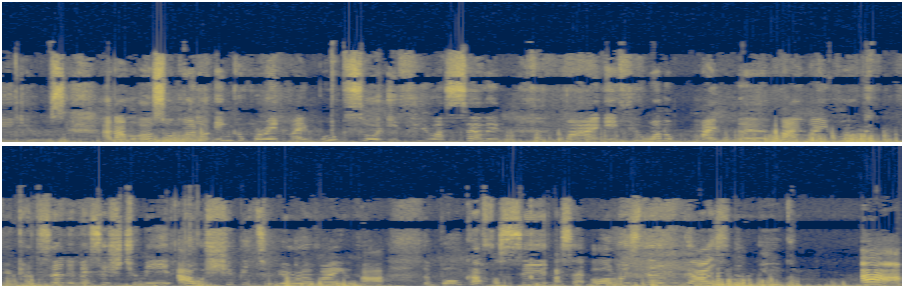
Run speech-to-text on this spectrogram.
videos. And i'm also going to incorporate my book. So if you are selling my if you want to my uh, buy my book you can send a message to me. I will ship it to wherever you are. The book are for sale. As i always tell you guys the book are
